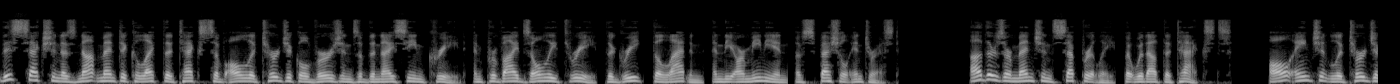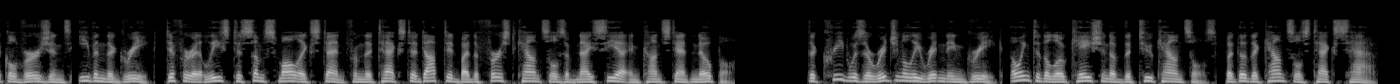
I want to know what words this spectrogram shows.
This section is not meant to collect the texts of all liturgical versions of the Nicene Creed, and provides only three, the Greek, the Latin, and the Armenian, of special interest. Others are mentioned separately, but without the texts. All ancient liturgical versions, even the Greek, differ at least to some small extent from the text adopted by the first councils of Nicaea and Constantinople. The creed was originally written in Greek, owing to the location of the two councils, but though the council's texts have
